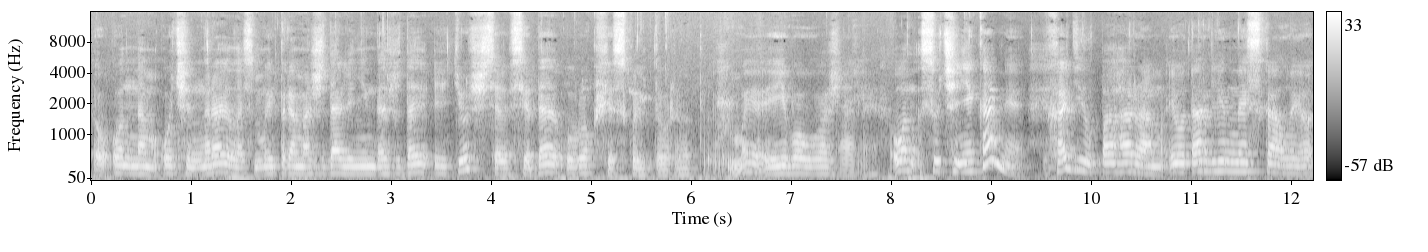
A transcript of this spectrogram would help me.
Он нам очень нравился, мы прямо ждали, не дождешься, всегда урок физкультуры. Вот мы его уважали. Он с учениками ходил по горам, и вот Орлиные скалы,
